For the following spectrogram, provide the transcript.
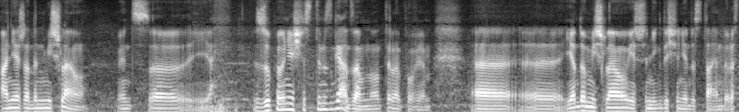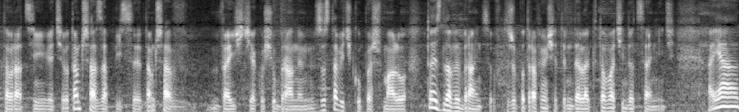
a nie żaden Michelin. Więc e, ja zupełnie się z tym zgadzam, no tyle powiem. E, e, ja do Michelin jeszcze nigdy się nie dostałem do restauracji, wiecie, bo tam trzeba zapisy, tam trzeba wejść jakoś ubranym, zostawić kupę szmalu. To jest dla wybrańców, którzy potrafią się tym delektować i docenić. A ja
